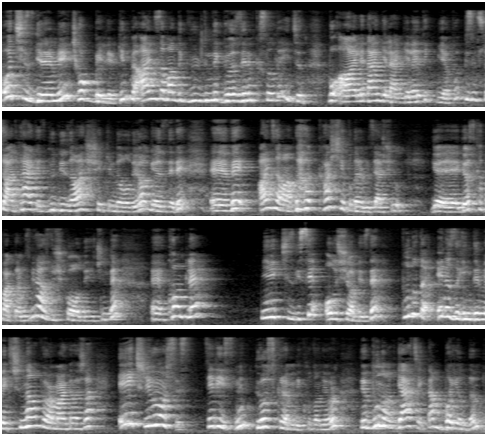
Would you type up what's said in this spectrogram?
o çizgilerim çok belirgin ve aynı zamanda güldüğümde gözlerim kısıldığı için bu aileden gelen genetik bir yapı. Bizim sürekli herkes güldüğü zaman şu şekilde oluyor gözleri E, ve aynı zamanda kaş yapılarımız yani şu göz kapaklarımız biraz düşük olduğu için de e, komple mimik çizgisi oluşuyor bizde. Bunu da en aza indirmek için ne yapıyorum arkadaşlar? Age Reverses serisinin göz kremini kullanıyorum ve buna gerçekten bayıldım.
